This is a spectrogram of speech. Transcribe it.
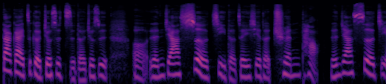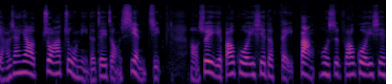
大概这个就是指的，就是呃，人家设计的这一些的圈套，人家设计好像要抓住你的这种陷阱，好，所以也包括一些的诽谤，或是包括一些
